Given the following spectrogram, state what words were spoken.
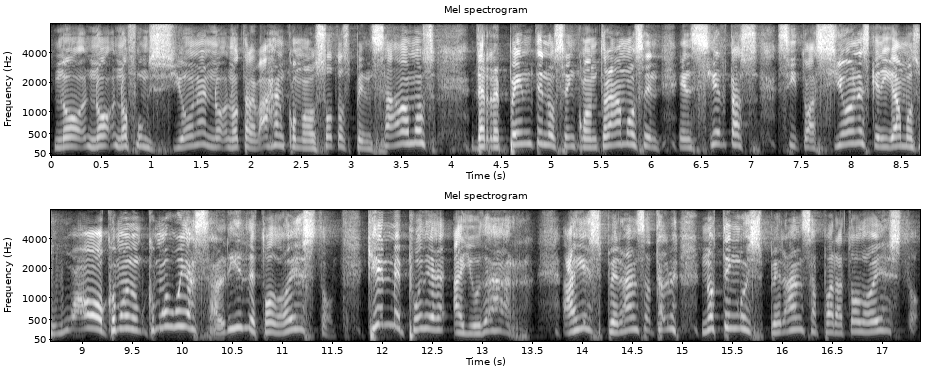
no, no, no funcionan, no, no, trabajan como nosotros pensábamos. De repente nos encontramos en, en ciertas situaciones que digamos, wow, ¿cómo, ¿cómo voy a salir de todo esto? ¿Quién me puede ayudar? ¿Hay esperanza? Tal vez no tengo esperanza para todo esto.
